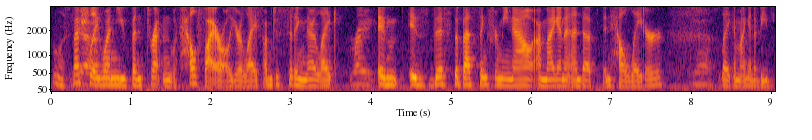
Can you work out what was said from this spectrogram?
well especially Yeah. when you've been threatened with hellfire all your life i'm just sitting there like Right. am, is this the best thing for me now am i going to end up in hell later yeah. like am i going to be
